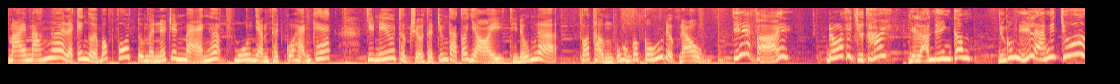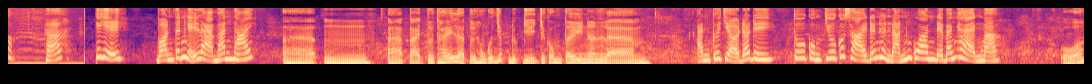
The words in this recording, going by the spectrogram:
May mắn á, là cái người bóc phốt tụi mình ở trên mạng á, Mua nhầm thịt của hãng khác. Chứ nếu thực sự thịt chúng ta có giỏi Thì đúng là có thần cũng không có cứu được đâu. Chứ phải. Đó thì chưa thấy. Vậy là anh yên tâm. Đừng có nghĩ làm nghe chưa Hả? Cái gì? Bọn anh tính nghỉ làm hả anh Thái? À, ừm, à tại tôi thấy là tôi không có giúp được gì cho công ty Nên là Anh cứ chờ đó đi. Tôi còn chưa có xài đến hình ảnh của anh để bán hàng mà Ủa?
